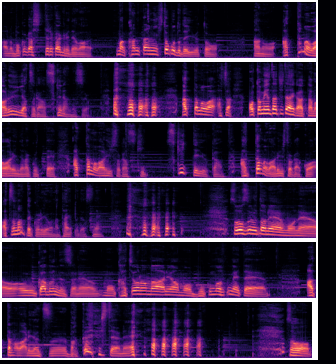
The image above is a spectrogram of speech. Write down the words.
あの僕が知ってる限りでは、まあ簡単に一言で言うと、あの、頭悪いやつが好きなんですよ。頭は、あ、さ、乙女座自体が頭悪いんじゃなくって、頭悪い人が好き。好きっていうか、頭悪い人がこう集まってくるようなタイプですね。そうするとね、もうね、浮かぶんですよね。もう課長の周りはもう僕も含めて、頭悪いやつばっかりでしたよね。そ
